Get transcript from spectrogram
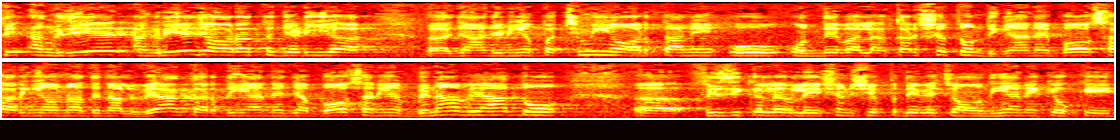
ਤੇ ਅੰਗਰੇਜ਼ ਅੰਗਰੇਜ਼ ਔਰਤ ਜਿਹੜੀ ਆ ਜਾਂ ਜਿਹੜੀਆਂ ਪੱਛਮੀ ਔਰਤਾਂ ਨੇ, ਉਹ ਉਹਦੇ ਵੱਲ ਆਕਰਸ਼ਿਤ ਹੁੰਦੀਆਂ ਨੇ, ਬਹੁਤ ਸਾਰੀਆਂ ਉਹਨਾਂ ਦੇ ਨਾਲ ਵਿਆਹ ਕਰਦੀਆਂ ਨੇ, ਜਾਂ ਬਹੁਤ ਸਾਰੀਆਂ ਬਿਨਾਂ ਵਿਆਹ ਤੋਂ ਫਿਜ਼ੀਕਲ ਰਿਲੇਸ਼ਨਸ਼ਿਪ ਦੇ ਵਿੱਚ ਆਉਂਦੀਆਂ ਨੇ, ਕਿਉਂਕਿ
